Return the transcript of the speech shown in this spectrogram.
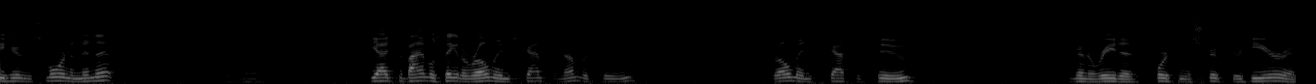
be here this morning, isn't it? Amen. You had your Bibles taken to Romans chapter number 2. Romans chapter 2. We're going to read a portion of Scripture here and,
